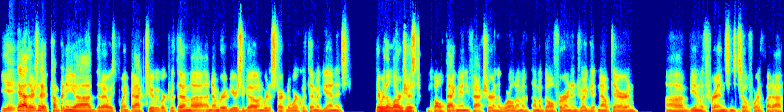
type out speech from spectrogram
yeah, there's a company uh, that I always point back to. We worked with them uh, a number of years ago, and we're just starting to work with them again. It's they were the largest golf bag manufacturer in the world. I'm a I'm a golfer and enjoy getting out there and uh, being with friends and so forth. But uh,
